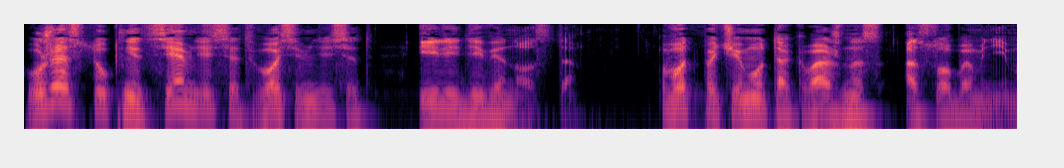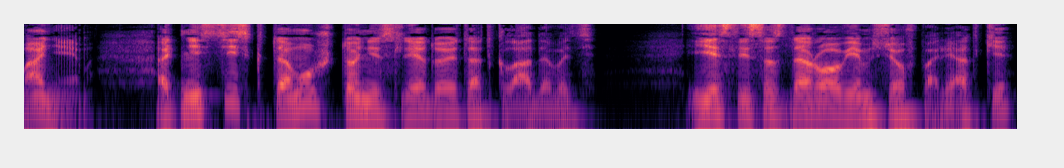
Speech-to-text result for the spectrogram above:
уже стукнет 70, 80 или 90. Вот почему так важно с особым вниманием отнестись к тому, что не следует откладывать. Если со здоровьем все в порядке,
